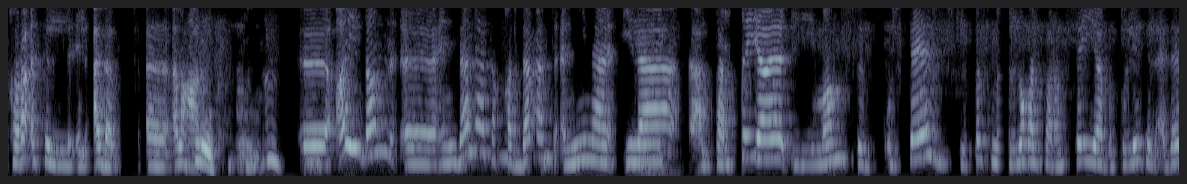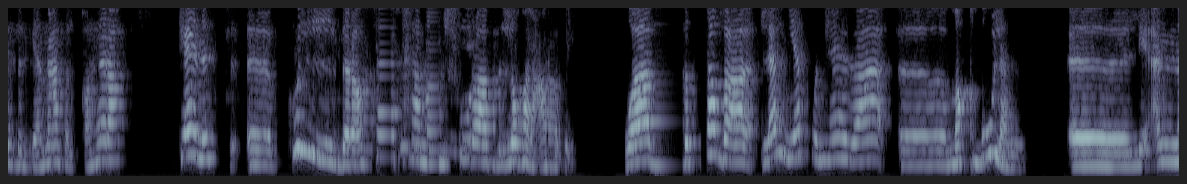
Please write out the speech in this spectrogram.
قراءة الأدب العربي. أيضا عندما تقدمت أمينة إلى الترقية لمنصب أستاذ في قسم اللغة الفرنسية بكلية الآداب بجامعة القاهرة كانت كل دراساتها منشورة باللغة العربية. وبالطبع لم يكن هذا مقبولا لأن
